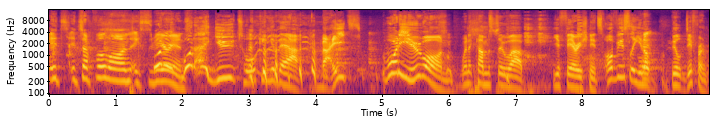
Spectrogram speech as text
it's it's a full on experience. What are you talking about, mate? What are you on when it comes to uh, your fairy schnitz? Obviously, you're not built different.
